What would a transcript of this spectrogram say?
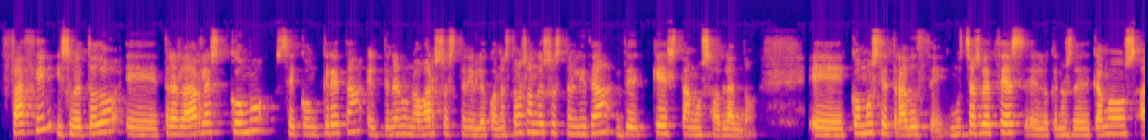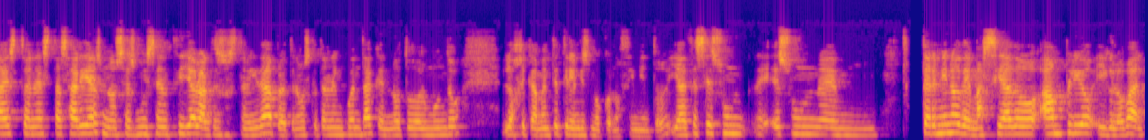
fácil y sobre todo eh, trasladarles cómo se concreta el tener un hogar sostenible. Cuando estamos hablando de sostenibilidad, ¿de qué estamos hablando? Eh, cómo se traduce. Muchas veces eh, lo que nos dedicamos a esto en estas áreas nos es muy sencillo hablar de sostenibilidad, pero tenemos que tener en cuenta que no todo el mundo, lógicamente, tiene el mismo conocimiento. Y a veces es un, es un em, término demasiado amplio y global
